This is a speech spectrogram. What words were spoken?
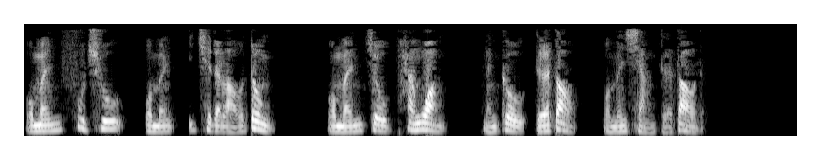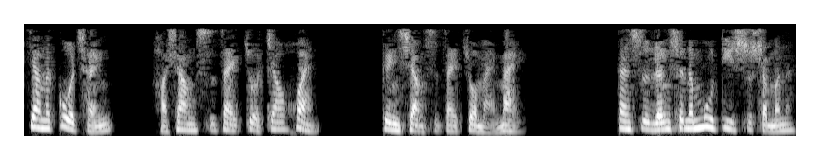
我们付出我们一切的劳动，我们就盼望能够得到我们想得到的。这样的过程好像是在做交换，更像是在做买卖。但是人生的目的是什么呢？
